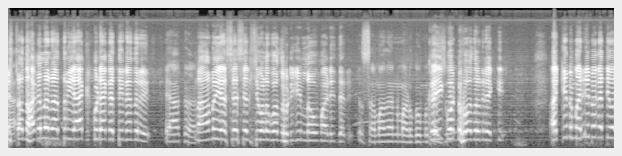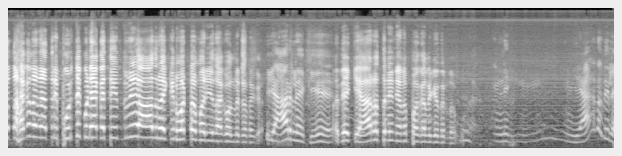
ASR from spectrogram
ಇಷ್ಟೊಂದು ಹಗಲ ರಾತ್ರಿ ಯಾಕೆ ಕುಡಿಯಾಕತ್ತೀನಿ ಅಂದ್ರಿ ಯಾಕ? ನಾನು ಎಸ್ ಎಸ್ ಎಲ್ ಸಿ ಒಳಗ ಒಂದು ಹುಡುಗಿನ ಲವ್ ಮಾಡಿದ್ದೆ. ರೀ ಸಮಾಧಾನ ಮಾಡ್ಕೊಂಬ ಕೈ ಕೊಟ್ಟು ಹೋದಳ್ರಿ ಅಕ್ಕಿ. ಅಕ್ಕಿನ ಮರಿಬೇಕತ್ತಿ ಇವತ್ತು ಹಗಲ ರಾತ್ರಿ ಪೂರ್ತಿ ಕುಡಿಯಾಕತ್ತೀನ್ರಿ ಆದ್ರೂ ಅಕ್ಕಿನ ಒಟ್ಟ ಒಂದು ನನಗ. ಯಾರ್ ಲೇಕಿ ಅದಕ್ಕೆ ಯಾರ ಹತ್ರ ನೆನಪಾಗಲ್ಗಿದ್ರು ನಾವು. ಯಾರದಿಲ್ಲ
